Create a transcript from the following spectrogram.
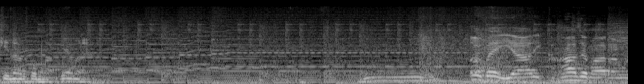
स्किनर को मार दिया मैंने। अबे यार, ये कहाँ से मार रहा हूँ?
